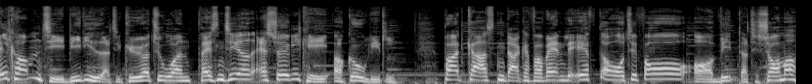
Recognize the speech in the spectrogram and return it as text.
Velkommen til Vidigheder til køreturen, præsenteret af Circle K og Go Little. Podcasten, der kan forvandle efterår til forår og vinter til sommer,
